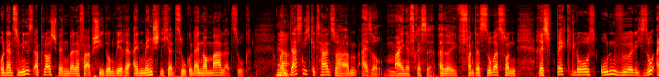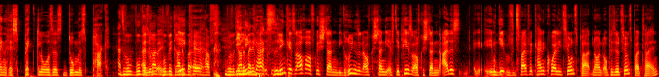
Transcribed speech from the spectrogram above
und dann zumindest Applaus spenden bei der Verabschiedung wäre ein menschlicher Zug und ein normaler Zug. Ja. Und das nicht getan zu haben, also meine Fresse. Also ich fand das sowas von respektlos, unwürdig, so ein respektloses, dummes Pack. Also wo, wo wir Also gerade wo wir gerade bei, ekelhaft. wo wir die gerade bei Linke, dem Pack ist, sind. Linke ist auch aufgestanden, die Grünen sind aufgestanden, die FDP ist aufgestanden, alles äh, im Zweifel keine Koalitionspartner und Oppositionsparteien.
